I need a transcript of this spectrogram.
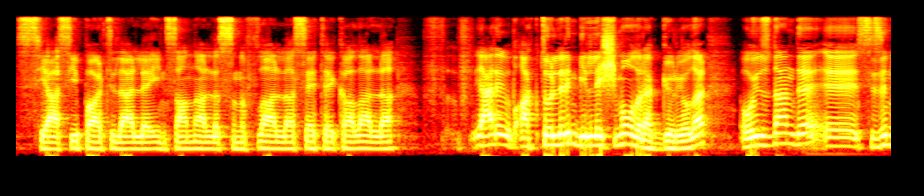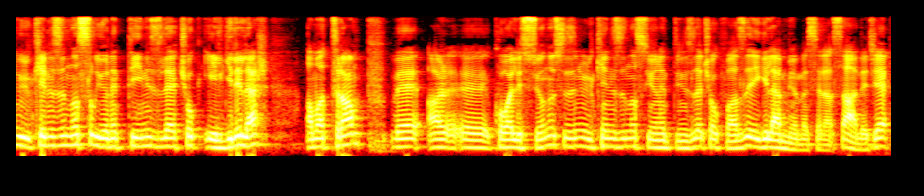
siyasi partilerle, insanlarla, sınıflarla, STK'larla yani aktörlerin birleşimi olarak görüyorlar. O yüzden de e, sizin ülkenizi nasıl yönettiğinizle çok ilgililer. Ama Trump ve e, koalisyonu sizin ülkenizi nasıl yönettiğinizle çok fazla ilgilenmiyor mesela. Sadece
